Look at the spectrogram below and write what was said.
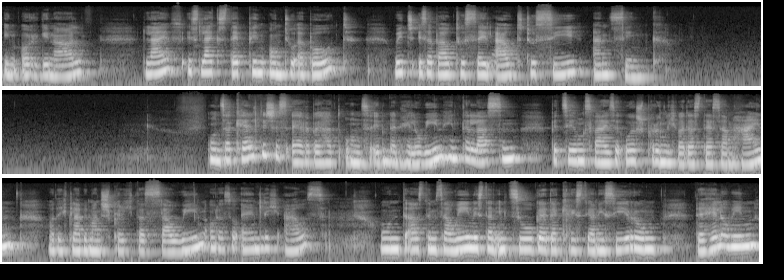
im Original Life is like stepping onto a boat which is about to sail out to sea and sink. Unser keltisches Erbe hat uns eben den Halloween hinterlassen, beziehungsweise ursprünglich war das der Samhain oder ich glaube, man spricht das Samhain oder so ähnlich aus. Und aus dem Samhain ist dann im Zuge der Christianisierung der Halloween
